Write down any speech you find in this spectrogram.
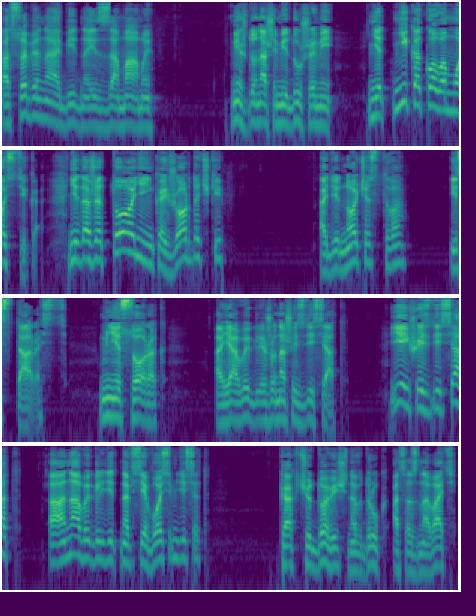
Особенно обидно из-за мамы. Между нашими душами нет никакого мостика, ни даже тоненькой жердочки. Одиночество и старость. Мне сорок, а я выгляжу на шестьдесят. Ей шестьдесят, а она выглядит на все восемьдесят. Как чудовищно вдруг осознавать,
